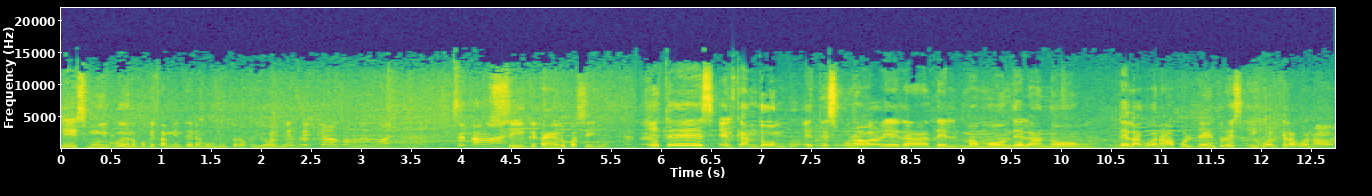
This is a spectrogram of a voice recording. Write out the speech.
que es muy bueno porque también tenemos un nípero criollo. Ese es que no comimos ayer, ¿eh? ¿Qué están ahí? Sí, que están en los pasillos. Este es el candongo. Este es una variedad del mamón, del anón, de la guanaba por dentro. Es igual que la guanaba.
